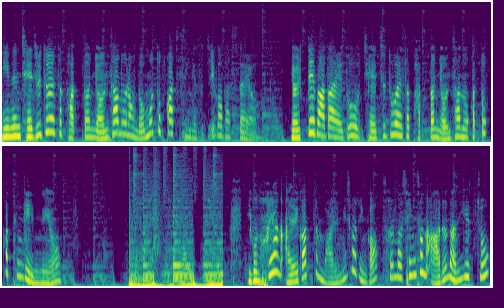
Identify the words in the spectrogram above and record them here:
얘는 제주도에서 봤던 연산호랑 너무 똑같이 생겨서 찍어봤어요. 열대바다에도 제주도에서 봤던 연산호가 똑같은 게 있네요. 이건 하얀 알 같은 말미잘인가? 설마 생선 알은 아니겠죠?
